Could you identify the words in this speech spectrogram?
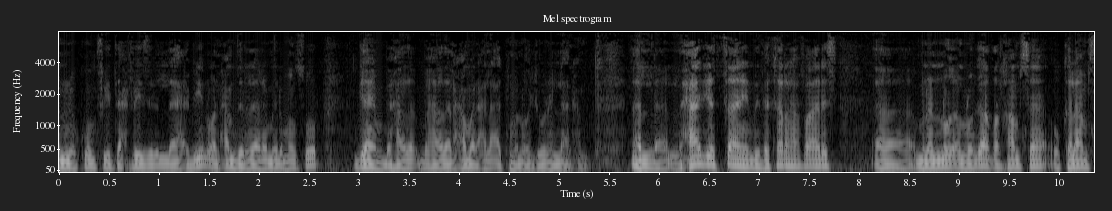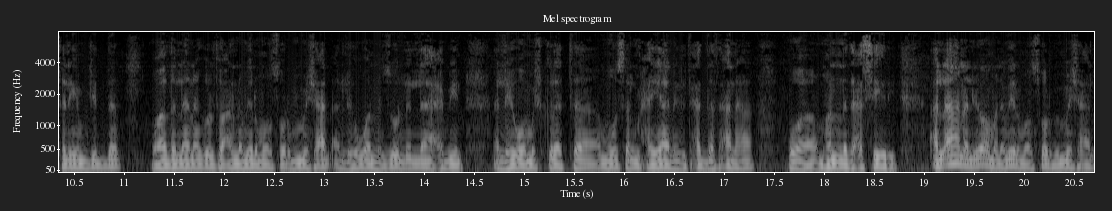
إنه يكون في تحفيز للاعبين والحمد لله الأمير منصور قايم بهذا بهذا العمل على أكمل وجه ولله الحمد. الحاجة الثانية اللي ذكرها فارس آه، من النقاط الخمسة وكلام سليم جدا. وهذا اللي أنا قلته عن الأمير منصور بن مشعل اللي هو النزول للاعبين اللي هو مشكلة آه، موسى المحياني اللي تحدث عنها ومهند عسيري. الآن اليوم الأمير منصور بن مشعل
